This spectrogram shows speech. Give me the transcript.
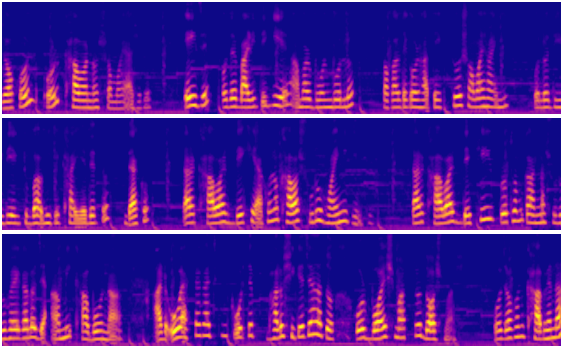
যখন ওর খাওয়ানোর সময় আসবে। এই যে ওদের বাড়িতে গিয়ে আমার বোন বলল, সকাল থেকে ওর হাতে একটুও সময় হয়নি। বলল, দিদি একটু বাবিকে খাইয়ে দে তো, দেখো। তার খাবার দেখে এখনও খাওয়া শুরু হয়নি কিন্তু। তার খাবার দেখেই প্রথম কান্না শুরু হয়ে গেল যে, আমি খাব না। আর ও একটা কাজ কি করতে ভালো শিখেছে না তো? ওর বয়স মাত্র দশ মাস। ও যখন খাবে না,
